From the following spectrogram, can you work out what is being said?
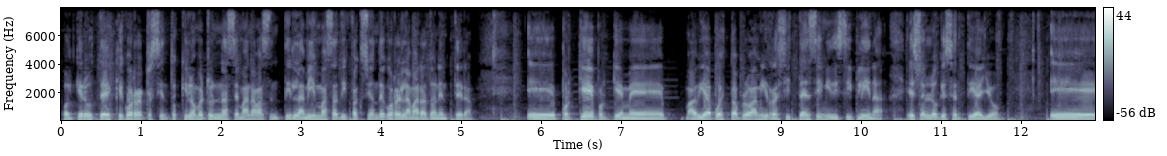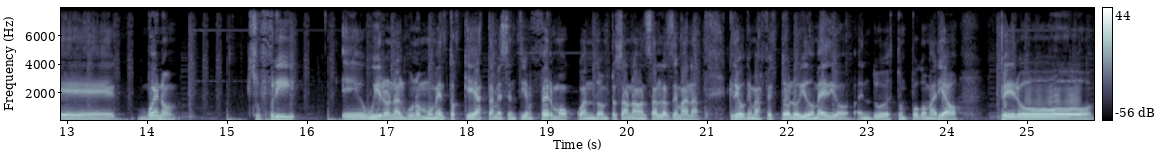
cualquiera de ustedes que corra 300 kilómetros en una semana va a sentir la misma satisfacción de correr la maratón entera. Eh, ¿Por qué? Porque me había puesto a prueba mi resistencia y mi disciplina. Eso es lo que sentía yo. Eh, bueno, sufrí. Hubieron algunos momentos que hasta me sentí enfermo cuando empezaron a avanzar la semana. Creo que me afectó el oído medio. En duda estoy un poco mareado. Pero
